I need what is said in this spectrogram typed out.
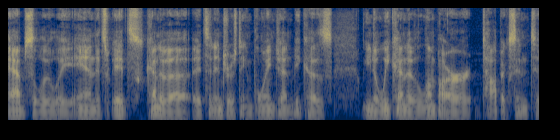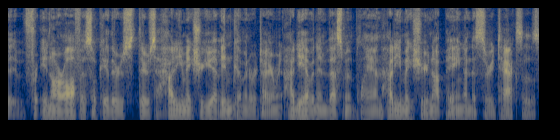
Absolutely. And it's it's kind of a it's an interesting point jen because you know we kind of lump our topics into in our office. Okay there's there's how do you make sure you have income in retirement? How do you have an investment plan? How do you make sure you're not paying unnecessary taxes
